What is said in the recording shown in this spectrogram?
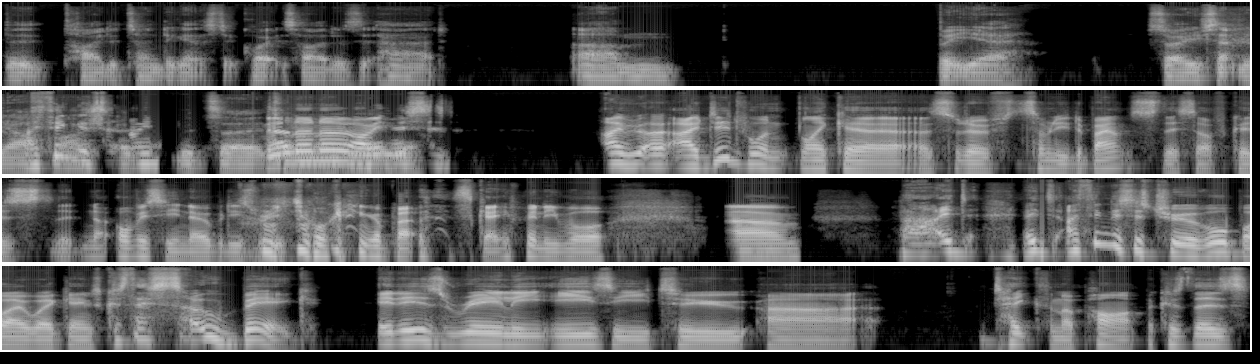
the tide had turned against it quite as hard as it had. Um, but yeah, sorry, you sent me off. I think it's, I mean, it's, uh, no, no, no. I mean, this is. I I did want like a, a sort of somebody to bounce this off because obviously nobody's really talking about this game anymore. Um, but I, it, I think this is true of all Bioware games because they're so big. It is really easy to uh, take them apart because there's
